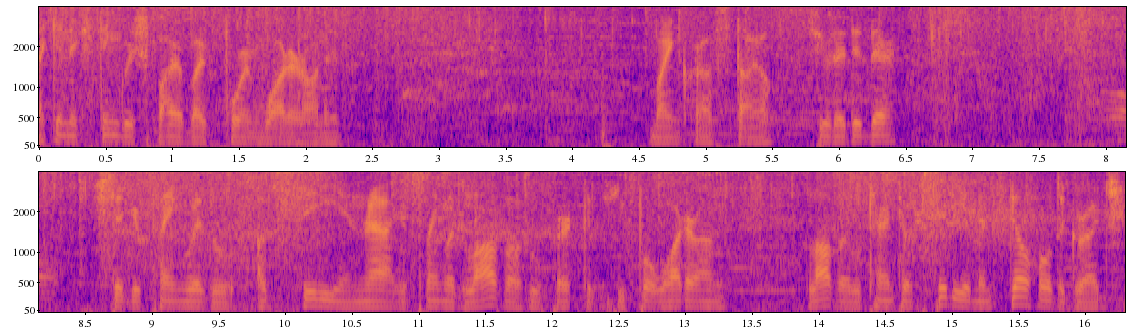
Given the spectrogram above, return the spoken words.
I can extinguish fire by pouring water on it. Minecraft style. See what I did there? You said you're playing with obsidian. Nah, you're playing with lava, Hooper. Because if you put water on lava, it'll turn to obsidian and still hold a grudge.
